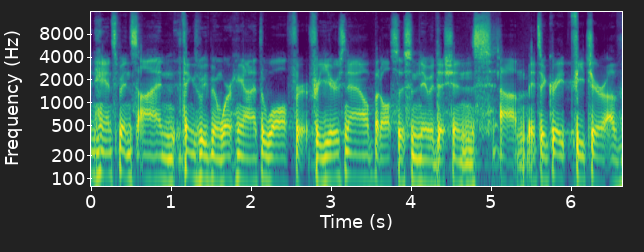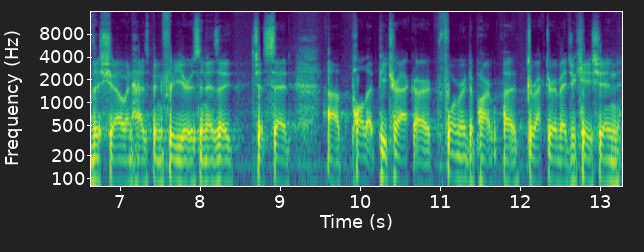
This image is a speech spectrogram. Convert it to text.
enhancements on things we've been working on at the wall for, for years now, but also some new additions. Um, it's a great feature of the show and has been for years. And as I just said, uh, Paulette Petrak, our former department, uh, director of education,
